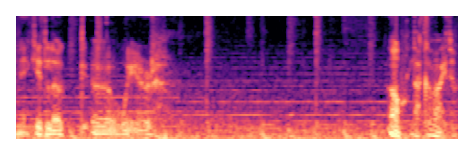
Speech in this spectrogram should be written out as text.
make it look uh, weird. Oh, lack of item.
